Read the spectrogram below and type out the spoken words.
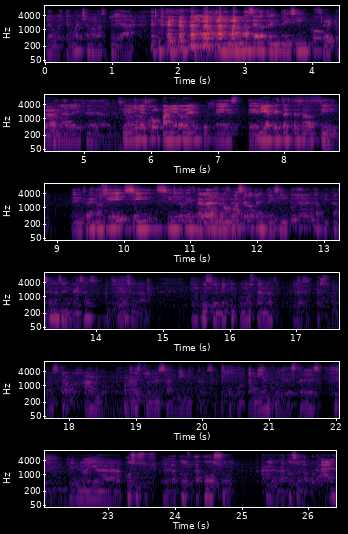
le voy, le voy a echar una estudiada a la, a la norma 035 Sí, claro. de la ley federal de Si alguien es compañero de él, pues este, diría que está estresado. Sí, eh, Sí. pero sí, sí, sí, ahorita Sí, la sí, norma sí. 035 ya deben de aplicarse en las empresas a nivel Sí. nacional en cuestión de que cómo están las, las personas trabajando en Ajá. cuestiones anímicas, de comportamiento y de estrés, que no haya acoso, sus- eh, acoso, acoso, acoso laboral,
